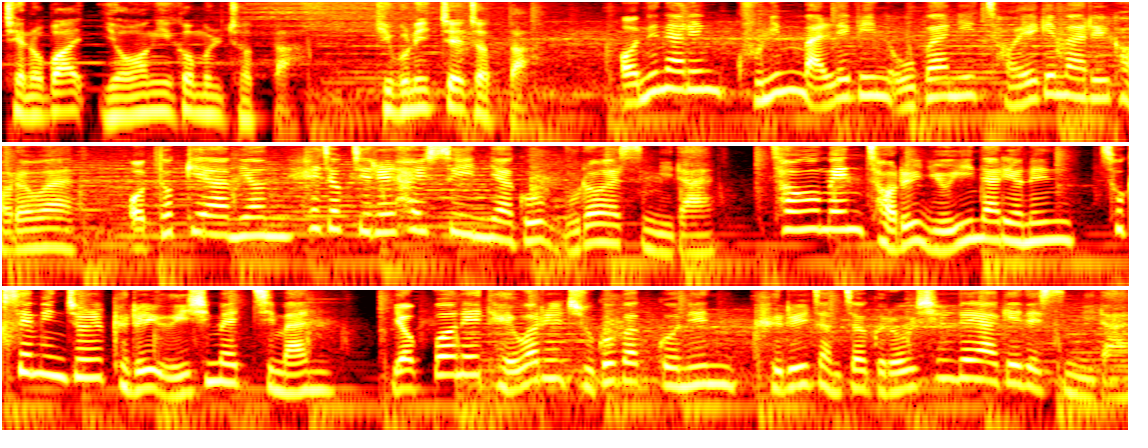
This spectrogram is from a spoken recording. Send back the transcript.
제노바 여왕이 검을 줬다. 기분이 째졌다. 어느 날은 군인 말레빈 오반이 저에게 말을 걸어와 어떻게 하면 해적질을 할 수 있냐고 물어왔습니다. 처음엔 저를 유인하려는 속셈인 줄 그를 의심했지만 몇 번의 대화를 주고받고는 그를 전적으로 신뢰하게 됐습니다.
